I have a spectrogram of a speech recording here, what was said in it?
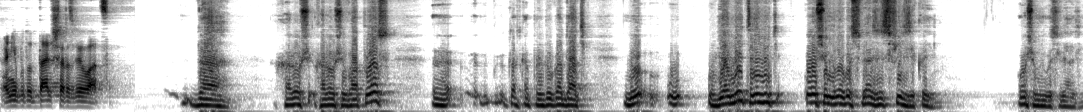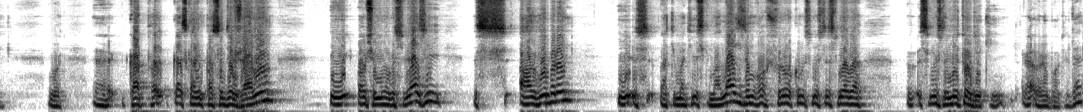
они будут дальше развиваться? Да, хороший, хороший вопрос. Э, как предугадать? Ну, у, у геометрии ведь очень много связей с физикой. Очень много связей. Вот. Э, как, как, скажем, по содержанию, и очень много связей с алгеброй и с математическим анализом в широком смысле слова, в смысле методики работы. Да?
